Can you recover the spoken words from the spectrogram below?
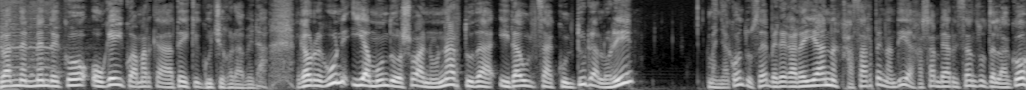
Joan den mendeko hogeiko amarkadatik gutxi gora bera. Gaur egun ia mundu osoan onartu da iraultza kultural hori Baina kontuz, eh, bere garaian jazarpen handia jasan behar izan zutelako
